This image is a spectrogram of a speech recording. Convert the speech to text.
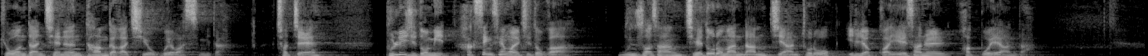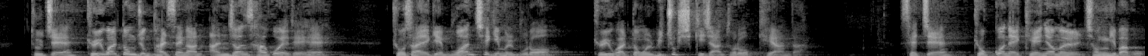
교원단체는 다음과 같이 요구해 왔습니다. 첫째, 분리지도 및 학생생활 지도가 문서상 제도로만 남지 않도록 인력과 예산을 확보해야 한다. 둘째, 교육활동 중 발생한 안전사고에 대해 교사에게 무한 책임을 물어 교육활동을 위축시키지 않도록 해야 한다. 셋째, 교권의 개념을 정립하고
